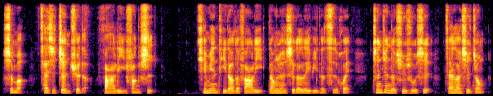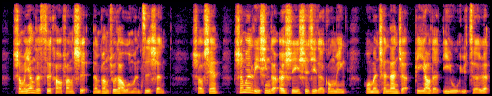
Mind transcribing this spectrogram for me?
什么才是正确的发力方式？前面提到的发力当然是个类比的词汇，真正的叙述是在乱世中，什么样的思考方式能帮助到我们自身？首先，身为理性的二十一世纪的公民，我们承担着必要的义务与责任，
